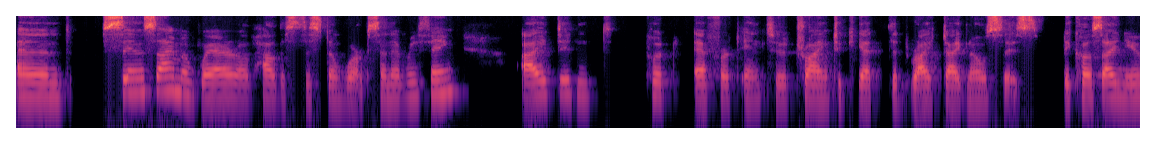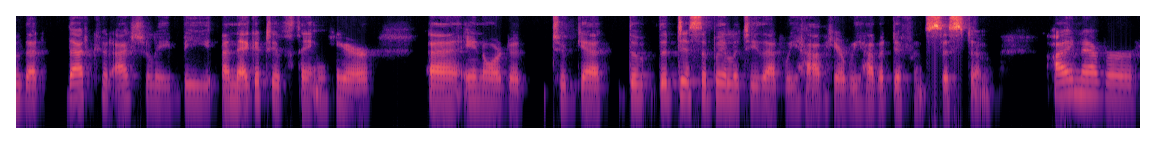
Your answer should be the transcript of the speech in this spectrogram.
And since I'm aware of how the system works and everything, I didn't put effort into trying to get the right diagnosis because I knew that that could actually be a negative thing here uh, in order to get the, the disability that we have here. We have a different system. I never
